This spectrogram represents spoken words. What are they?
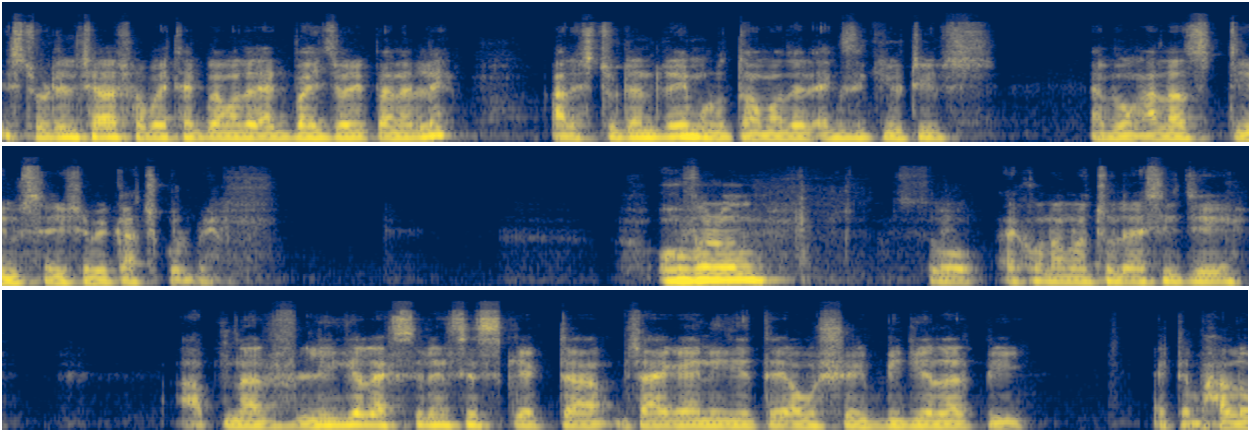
স্টুডেন্ট ছাড়া সবাই থাকবে আমাদের অ্যাডভাইজারি প্যানেলে আর স্টুডেন্টরাই মূলত আমাদের এক্সিকিউটিভস এবং আলাস টিমস হিসেবে কাজ করবে। ওভারঅল সো এখন আমরা চলে আসি যে আপনার লিগ্যাল এক্সেলেন্সেসকে একটা জায়গায় নিয়ে যেতে অবশ্যই বিডিএলআরপি একটা ভালো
